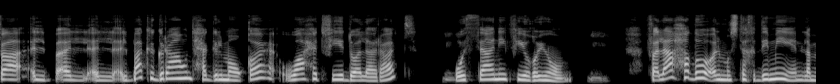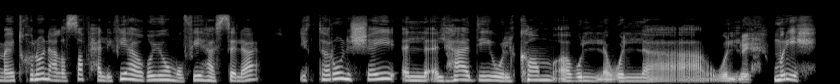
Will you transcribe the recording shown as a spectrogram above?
فال background حق الموقع واحد فيه دولارات والثاني فيه غيوم. فلاحظوا المستخدمين لما يدخلون على الصفحة اللي فيها غيوم وفيها السلع يختارون الشيء الهادي وال calm وال وال والمريح.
